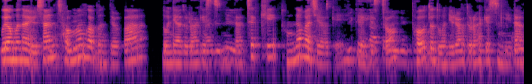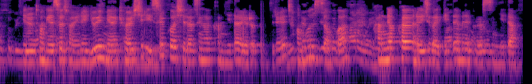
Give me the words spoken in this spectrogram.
무형문화 유산 전문가분들과 논의하도록 하겠습니다. 특히 동남아 지역에 대해서 더욱더 논의를 하도록 하겠습니다. 이를 통해서 저희는 유의미한 결실이 있을 것이라 생각합니다. 여러분들의 전문성과 강력한 의지가 있기 때문에 그렇습니다.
